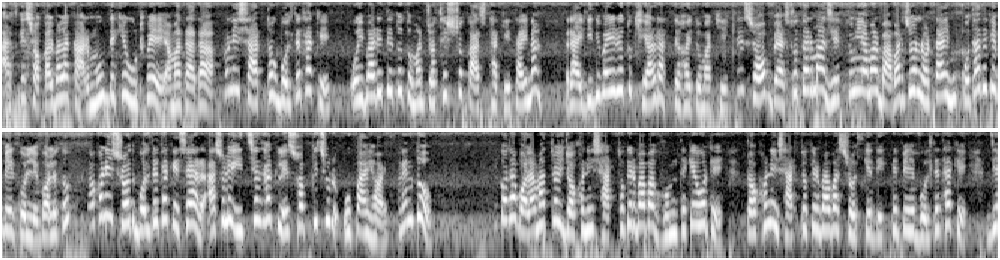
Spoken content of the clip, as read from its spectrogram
আজকে সকালবেলা কার মুখ দেখে উঠবে আমার দাদা? তখনই সার্থক বলতে থাকে ওই বাড়িতে তো তোমার যথেষ্ট কাজ থাকে, তাই না? রায় দিদিবাইয়েরও তো খেয়াল রাখতে হয় তোমাকে। সব ব্যস্ততার মাঝে তুমি আমার বাবার জন্য টাইম কোথা থেকে বের করলে বলো তো? তখনই স্রোত বলতে থাকে, স্যার, আসলে ইচ্ছে থাকলে সব কিছুর উপায় হয়। জানেন তো? কথা বলা মাত্রই যখনই সার্থকের বাবা ঘুম থেকে ওঠে, তখনই সার্থকের বাবা স্রোতকে দেখতে পেয়ে বলতে থাকে যে,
